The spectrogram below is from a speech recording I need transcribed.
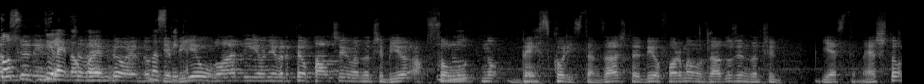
to su dileme o rekao, je, dok je bio u vladi i on je vrteo palčevima, znači bio je apsolutno Mhm. beskoristan. Zašto je bio formalno zadužen? Znači, jeste nešto,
